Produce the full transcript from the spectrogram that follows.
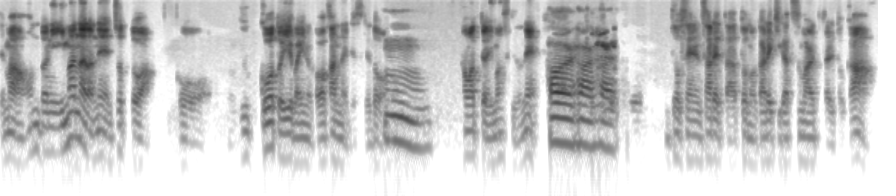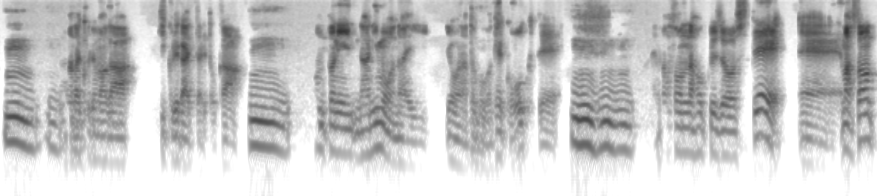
て、まあ本当に今ならね、ちょっとはこう、復興と言えばいいのかわかんないですけど、うん。変わってはいますけどね、はいはいはい。除染された後の瓦礫が積まれてたりとか、うん。まだ車がひっくり返ったりとか、うん。本当に何もないようなとこが結構多くて、うんうんうん。まあそんな北上して、えーまあその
